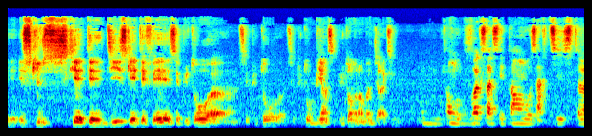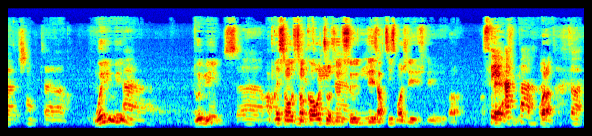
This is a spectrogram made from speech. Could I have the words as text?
et, et ce, qui, ce qui a été dit, ce qui a été fait, c'est plutôt, euh, c'est plutôt, c'est plutôt bien, c'est plutôt dans la bonne direction. On voit que ça s'étend aux artistes, chanteurs, Oui, oui, euh, oui, oui. danseurs, Après, c'est encore autre chose. oui. Les artistes, moi, je les. voilà. C'est à part Voilà. pour toi.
